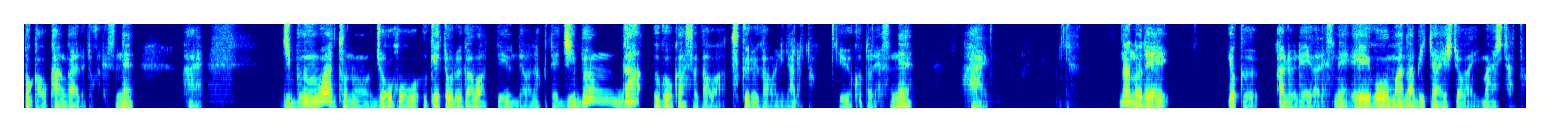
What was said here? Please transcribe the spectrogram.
とかを考えるとかですね。はい。自分はその情報を受け取る側っていうんではなくて、自分が動かす側、作る側になるということですね。はい。なので、よくある例がですね、英語を学びたい人がいましたと。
